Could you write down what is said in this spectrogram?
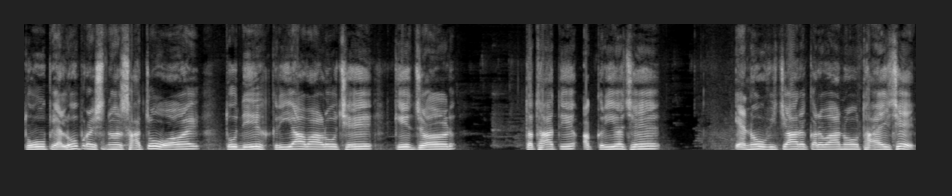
તો પહેલો પ્રશ્ન સાચો હોય, તો દેહ ક્રિયાવાળો છે કે જડ તથા તે અક્રિય છે? એનો વિચાર કરવાનો થાય છે.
